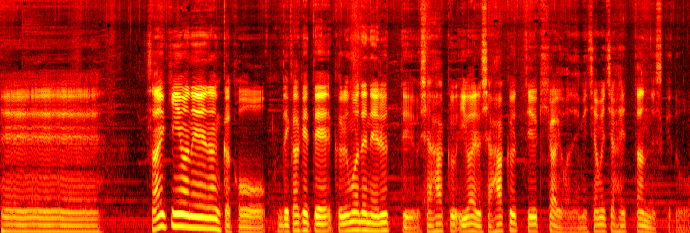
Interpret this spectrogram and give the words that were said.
えー、最近はね、なんかこう、出かけて車で寝るっていう車泊、いわゆる車泊っていう機会はね、めちゃめちゃ減ったんですけど、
